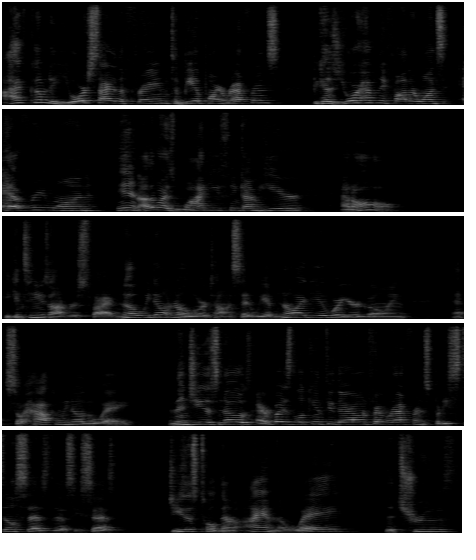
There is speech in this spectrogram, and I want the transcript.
I've come to your side of the frame to be a point of reference because your Heavenly Father wants everyone in. Otherwise, why do you think I'm here at all? He continues on, verse 5 No, we don't know, Lord, Thomas said. We have no idea where you're going, so how can we know the way? And then Jesus knows everybody's looking through their own frame of reference, but he still says this. He says, Jesus told them, I am the way, the truth,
